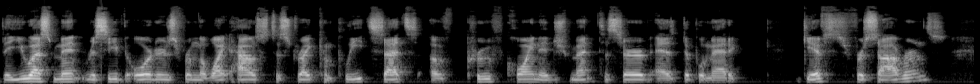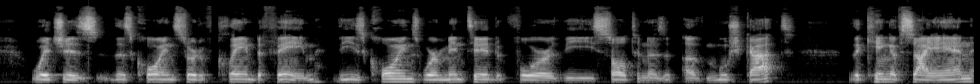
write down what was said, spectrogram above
the U.S. Mint received orders from the White House to strike complete sets of proof coinage meant to serve as diplomatic gifts for sovereigns which is this coin's sort of claim to fame. These coins were minted for the Sultan of Muscat, the King of Siam,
